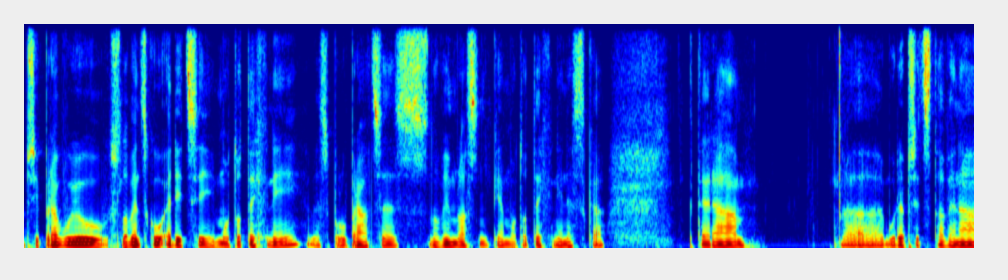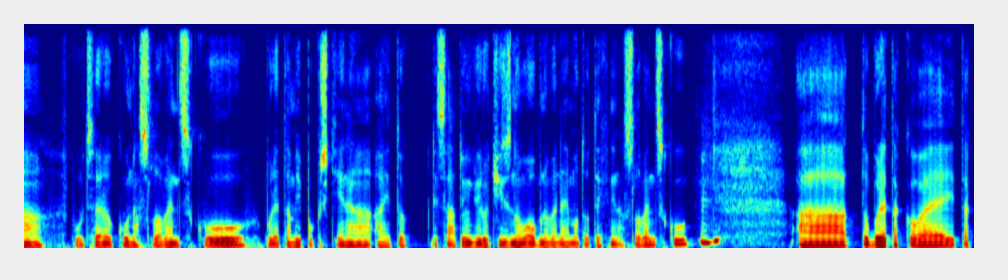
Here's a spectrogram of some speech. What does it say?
připravuju slovenskou edici Mototechny ve spolupráci s novým vlastníkem Mototechny dneska, která eh, bude představená půlce roku na Slovensku, bude tam i pokřtěná a je to k desátému výročí znovu obnovené mototechny na Slovensku. Mm-hmm. A to bude takový tak,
